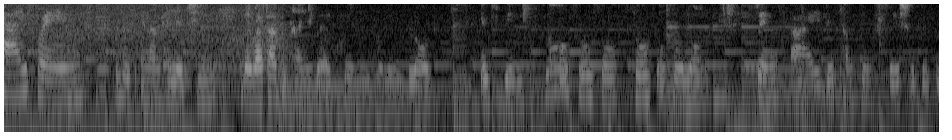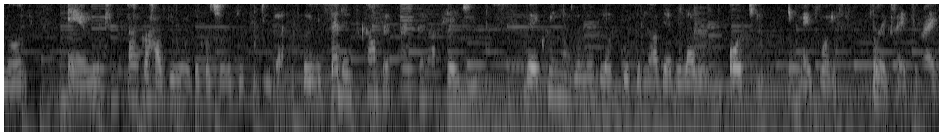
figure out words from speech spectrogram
Hi, friends. This is Enam Helechi, the writer behind the Queen Blooming blog. It's been so, so, so, so, so, so long since I did something fresh with the blog, and Anchor has given me the opportunity to do that. So, you've said it countless times, and I've heard you. The Queen in Blooming blog post will now be available in audio in my voice. So exciting, right?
